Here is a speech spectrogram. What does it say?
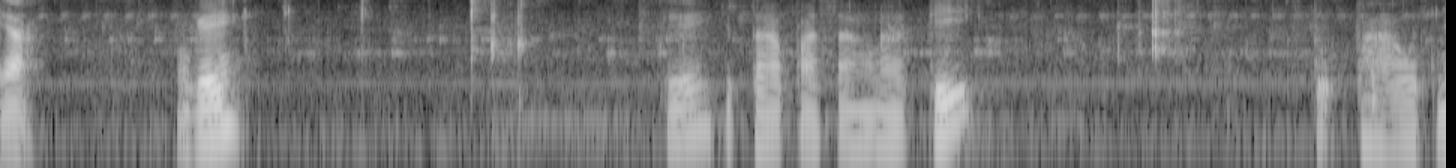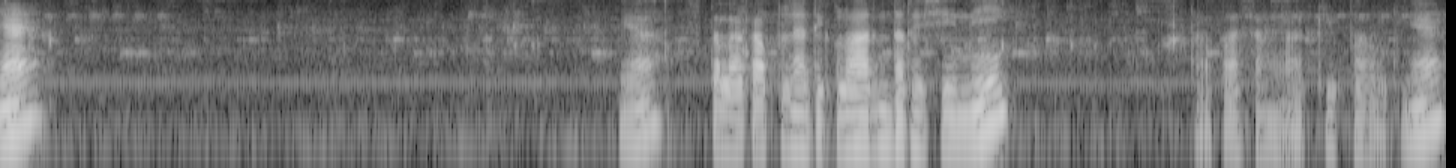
ya. Oke. Oke kita pasang lagi. Untuk bautnya ya setelah kabelnya dikeluarin dari sini kita pasang lagi bautnya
